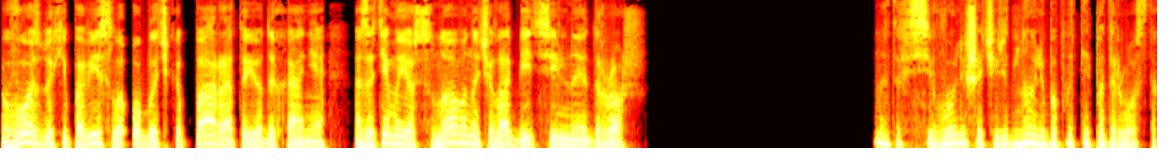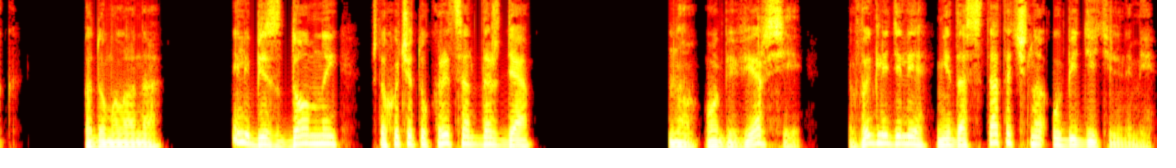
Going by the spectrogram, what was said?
В воздухе повисло облачко пара от ее дыхания, а затем ее снова начала бить сильная дрожь. «Это всего лишь очередной любопытный подросток», — подумала она, — «или бездомный, что хочет укрыться от дождя». Но обе версии выглядели недостаточно убедительными.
